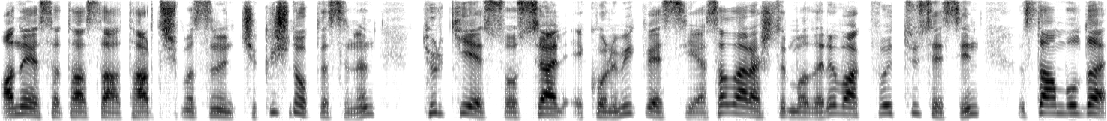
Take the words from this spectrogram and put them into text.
Anayasa taslağı tartışmasının çıkış noktasının Türkiye Sosyal, Ekonomik ve Siyasal Araştırmaları Vakfı TÜSES'in İstanbul'da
